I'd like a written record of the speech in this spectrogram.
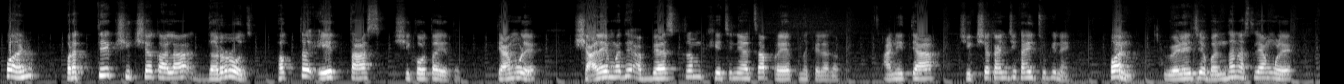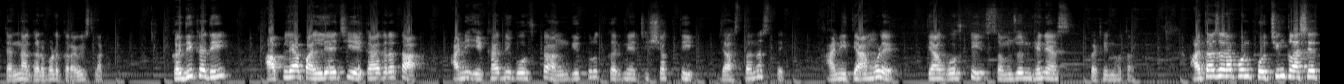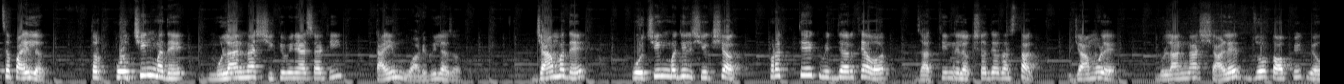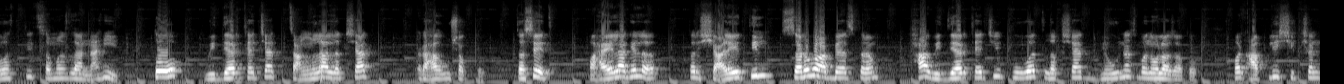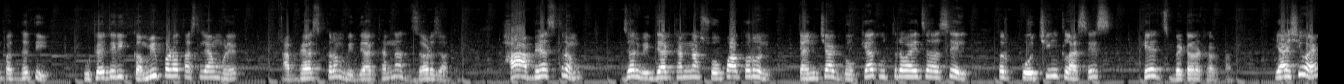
पण प्रत्येक शिक्षकाला दररोज फक्त एक तास शिकवता येतं. त्यामुळे शाळेमध्ये अभ्यासक्रम खेचण्याचा प्रयत्न केला जातो. आणि त्या शिक्षकांची काही चुकी नाही पण वेळेचे बंधन असल्यामुळे त्यांना गडबड करावीच लागते. कधीकधी आपल्या पाल्याची एकाग्रता आणि एखादी गोष्ट अंगीकृत करण्याची शक्ती जास्त नसते आणि त्यामुळे त्या गोष्टी समजून घेण्यास कठीण होतात. आता जर आपण कोचिंग क्लासेसचं पाहिलं तर कोचिंगमध्ये मुलांना शिकविण्यासाठी टाईम वाढविला जातो. ज्यामध्ये कोचिंगमधील शिक्षक प्रत्येक विद्यार्थ्यावर जातीने लक्ष देत असतात ज्यामुळे मुलांना शाळेत जो टॉपिक व्यवस्थित समजला नाही तो विद्यार्थ्याच्या चांगला लक्षात राहू शकतो. तसेच पाहायला गेलं तर शाळेतील सर्व अभ्यासक्रम हा विद्यार्थ्याची कुवत लक्षात घेऊनच बनवला जातो. पण आपली शिक्षण पद्धती कुठेतरी कमी पडत असल्यामुळे अभ्यासक्रम विद्यार्थ्यांना जड जातो. हा अभ्यासक्रम जर विद्यार्थ्यांना सोपा करून त्यांच्या डोक्यात उतरवायचं असेल तर कोचिंग क्लासेस हेच बेटर ठरतात. याशिवाय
